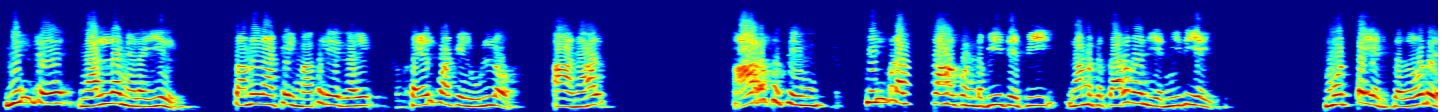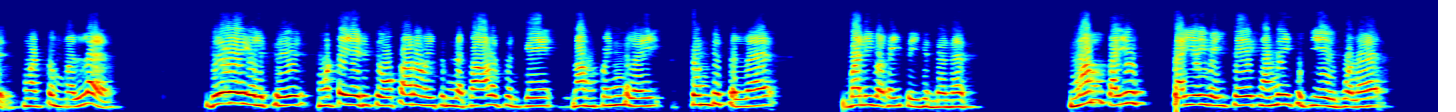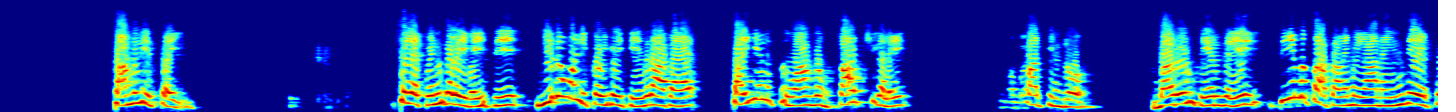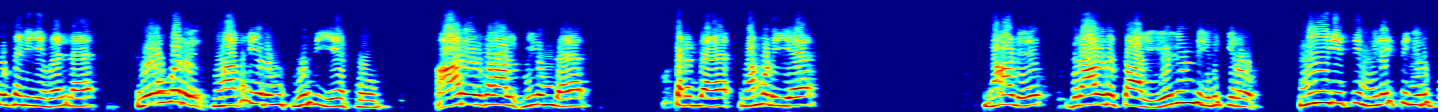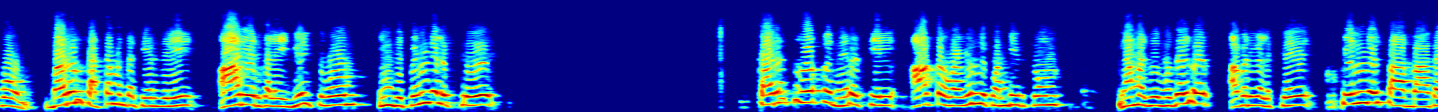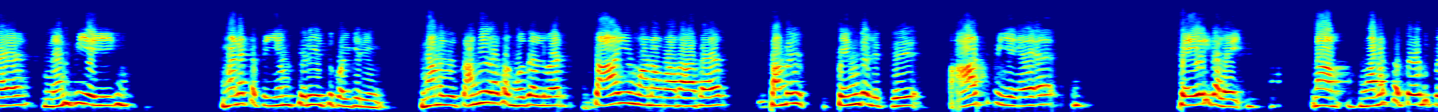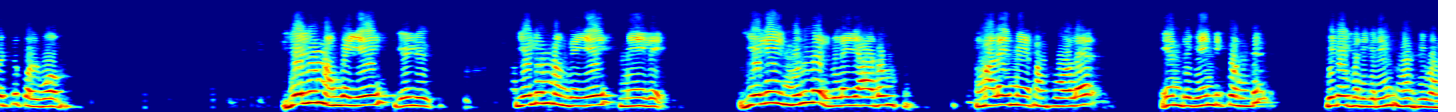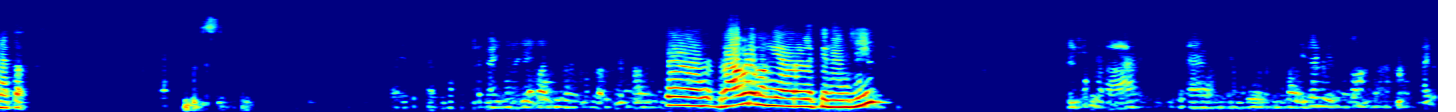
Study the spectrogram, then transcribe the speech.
இன்று நல்ல நிலையில் தமிழ்நாட்டில் மகளிர்கள் செயல்பாட்டில் உள்ளோம். ஆனால் ஆர் எஸ் எஸ் பின்புலமாக கொண்ட பிஜேபி நமக்கு தர வேண்டிய நிதியை மொட்டையடித்ததோடு மட்டுமல்ல விதவைகளுக்கு மொட்டையடித்து உட்கார வைத்திருந்த காலத்திற்கே நம் பெண்களை கொண்டு செல்ல வழிவகை செய்கின்றனர். நம் கையை கையை வைத்தே கண்ணை குத்தியது போல தமிழிசை. சில பெண்களை வைத்து இருமொழி கொள்கைக்கு எதிராக கையெழுத்து வாங்கும் காட்சிகளை பார்க்கின்றோம். வரும் தேர்தலில் திமுக தலைமையிலான இந்திய கூட்டணியை வெல்ல ஒவ்வொரு மகளிரும் உறுதி ஏற்போம். ஆரியர்களால் விழுந்த கடந்த நம்முடைய நாடு திராவிடத்தால் எழுந்து இருக்கிறோம். நீடித்து நிலைத்து இருப்போம். வரும் சட்டமன்ற தேர்தலில் ஆரியர்களை வீழ்த்துவோம். இன்று பெண்களுக்கு கருசிவப்பு நிறத்தில் ஆட்டோ வழங்கி கொண்டிருக்கும் நமது முதல்வர் அவர்களுக்கு பெண்கள் சார்பாக நன்றியையும் வணக்கத்தையும் தெரிவித்துக் கொள்கிறேன். நமது தமிழக முதல்வர் தாயுமானவராக தமிழ் பெண்களுக்கு ஆற்றிய செயல்களை நாம் வணக்கத்தோடு பெற்றுக்கொள்வோம். எழும் அங்கையே எழு எழும் அங்கையே மேலே. எழில் மின்னல் விளையாடும் மலைமேகம் போல என்று வேண்டிக் கொண்டு விடைபெறுகிறேன். நன்றி வணக்கம். திராவிட வங்கி அவர்களுக்கு நன்றி.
